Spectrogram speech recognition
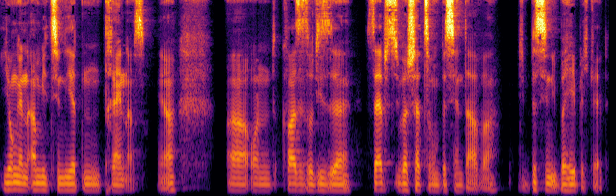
jungen, ambitionierten Trainers, ja. Äh, und quasi so diese Selbstüberschätzung ein bisschen da war, ein bisschen Überheblichkeit.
